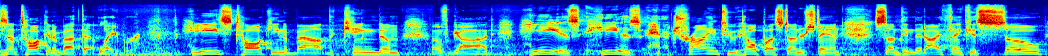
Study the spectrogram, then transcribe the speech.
He's not talking about that labor. He's talking about the kingdom of God. He is he is trying to help us to understand something that I think is so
